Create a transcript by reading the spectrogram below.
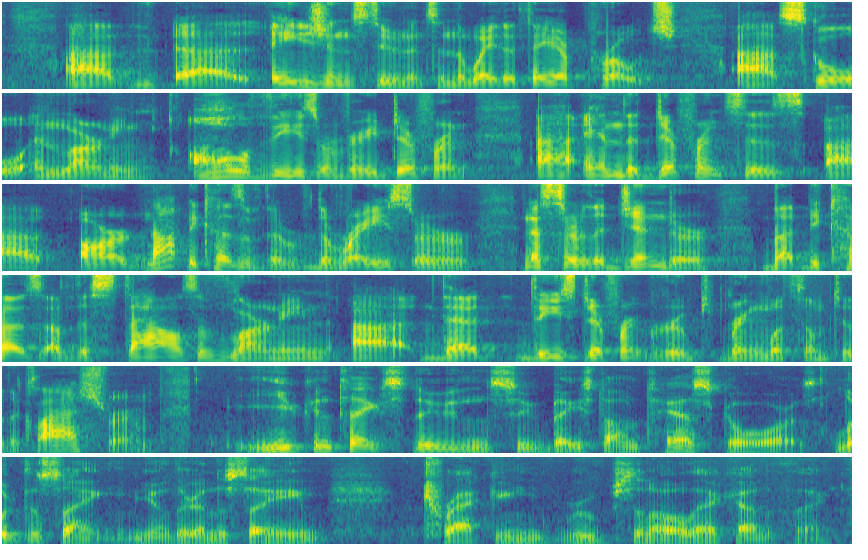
Asian students and the way that they approach school and learning. All of these are very different and the differences uh, are not because of the, the race or necessarily the gender, but because of the styles of learning uh, that these different groups bring with them to the classroom. You can take students who, based on test scores, look the same. You know, they're in the same tracking groups and all that kind of thing.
